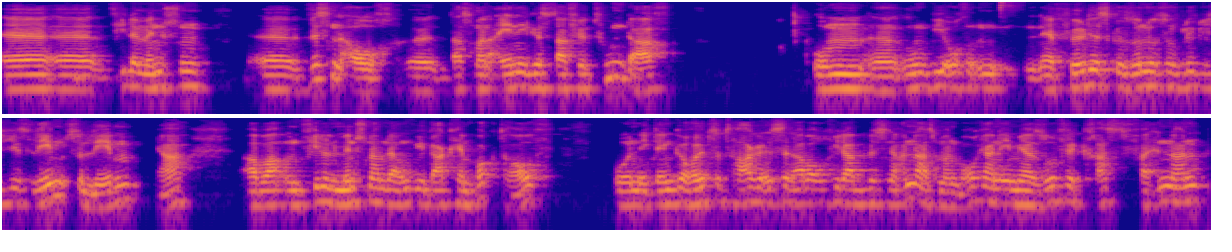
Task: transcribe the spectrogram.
äh, äh, viele Menschen wissen auch, äh, dass man einiges dafür tun darf, um äh, irgendwie auch ein, ein erfülltes, gesundes und glückliches Leben zu leben. Ja, aber und viele Menschen haben da irgendwie gar keinen Bock drauf. Und ich denke, heutzutage ist es aber auch wieder ein bisschen anders. Man braucht ja nicht mehr so viel krass verändern,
